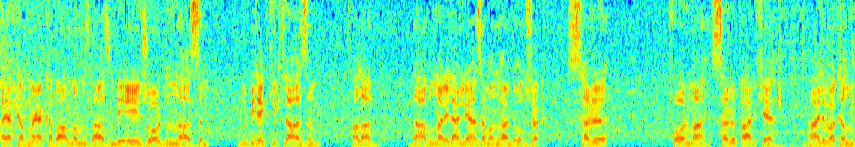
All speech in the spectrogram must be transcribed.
Ayakkabı ayakkabı almamız lazım. Bir Air Jordan lazım. Bir bileklik lazım falan. Daha bunlar ilerleyen zamanlarda olacak. Sarı forma, sarı parke. Hadi bakalım.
